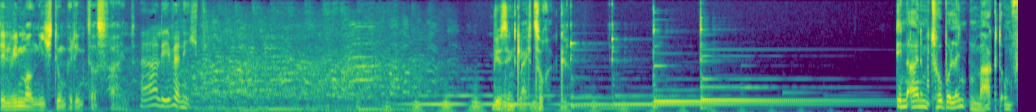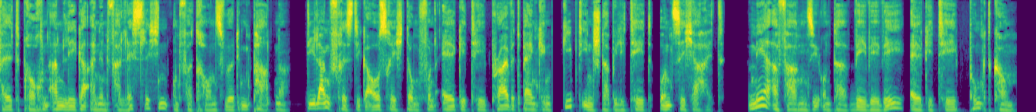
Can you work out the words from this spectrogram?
den will man nicht unbedingt als Feind. Ja, lieber nicht. Wir sind gleich zurück. In einem turbulenten Marktumfeld brauchen Anleger einen verlässlichen und vertrauenswürdigen Partner. Die langfristige Ausrichtung von LGT Private Banking gibt Ihnen Stabilität und Sicherheit. Mehr erfahren Sie unter www.lgt.com.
